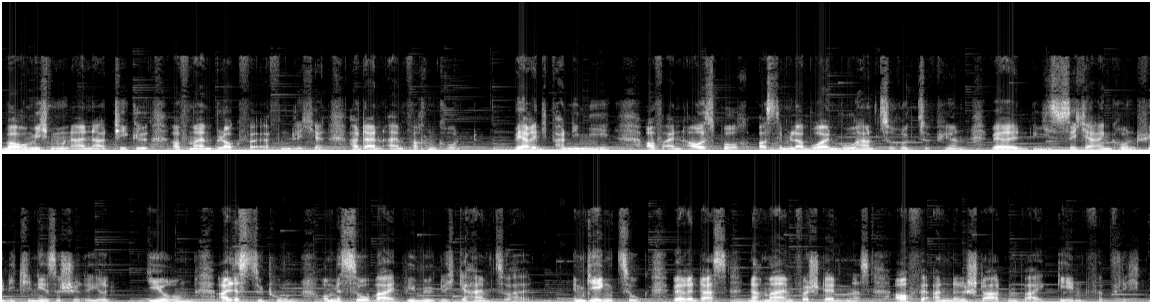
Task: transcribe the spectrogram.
Warum ich nun einen Artikel auf meinem Blog veröffentliche, hat einen einfachen Grund. Wäre die Pandemie auf einen Ausbruch aus dem Labor in Wuhan zurückzuführen, wäre dies sicher ein Grund für die chinesische Regierung, alles zu tun, um es so weit wie möglich geheim zu halten. Im Gegenzug wäre das nach meinem Verständnis auch für andere Staaten weitgehend verpflichtend.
